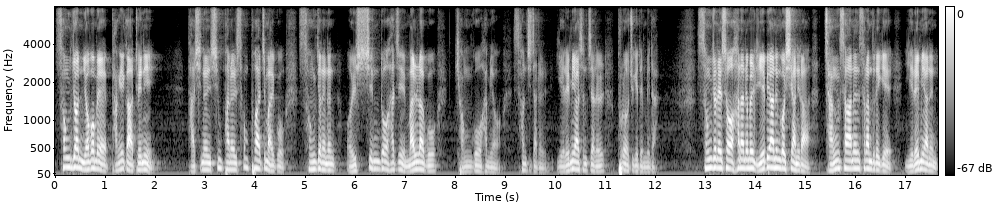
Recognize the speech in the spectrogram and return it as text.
성전 영업에 방해가 되니 다시는 심판을 선포하지 말고 성전에는 얼씬도 하지 말라고 경고하며 선지자를 예레미야 선지자를 풀어주게 됩니다. 성전에서 하나님을 예배하는 것이 아니라 장사하는 사람들에게 예레미야는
